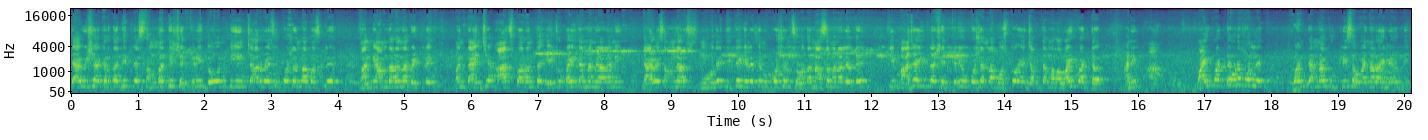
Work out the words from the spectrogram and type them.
त्या विषयाकरता तिथले संबंधित शेतकरी दोन तीन चार वेळेस उपोषणाला बसलेत मान्य आमदारांना भेटले पण त्यांचे आजपर्यंत एक रुपयाही त्यांना मिळाला नाही. त्यावेळेस आमदार महोदय तिथे गेले ते उपोषण सोडताना असं म्हणाले होते की माझ्या इथला शेतकरी उपोषणाला बसतो याच्याबद्दल मला वाईट वाटतं. आणि वाईट वाटतं एवढं बोलले पण त्यांना कुठली संवेदना राहिली होती.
